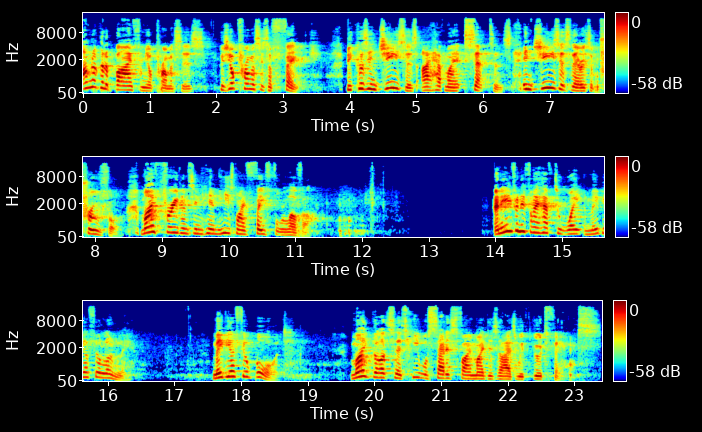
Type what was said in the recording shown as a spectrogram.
I'm not going to buy from your promises because your promises are fake. Because in Jesus, I have my acceptance. In Jesus, there is approval. My freedom's in Him. He's my faithful lover. And even if I have to wait and maybe I feel lonely, maybe I feel bored, my God says He will satisfy my desires with good things,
